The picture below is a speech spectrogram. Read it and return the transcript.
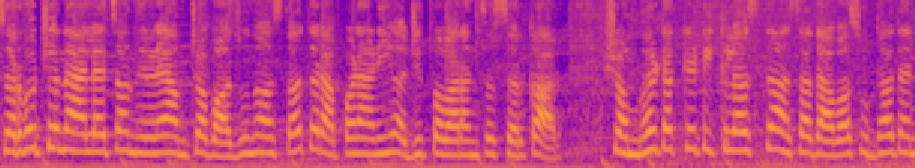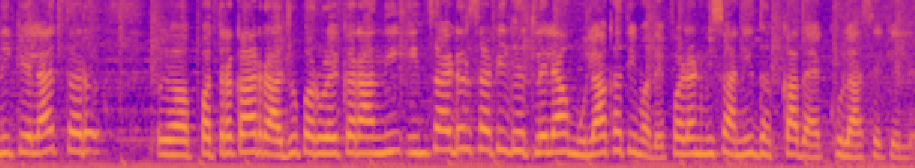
सर्वोच्च न्यायालयाचा निर्णय आमच्या बाजूनं असता तर आपण आणि अजित पवारांचं सरकार शंभर टक्के टिकलं असतं असा दावा सुद्धा त्यांनी केला तर पत्रकार राजू परुळेकरांनी इन्सायडरसाठी घेतलेल्या मुलाखतीमध्ये फडणवीसांनी धक्कादायक खुलासे केले.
